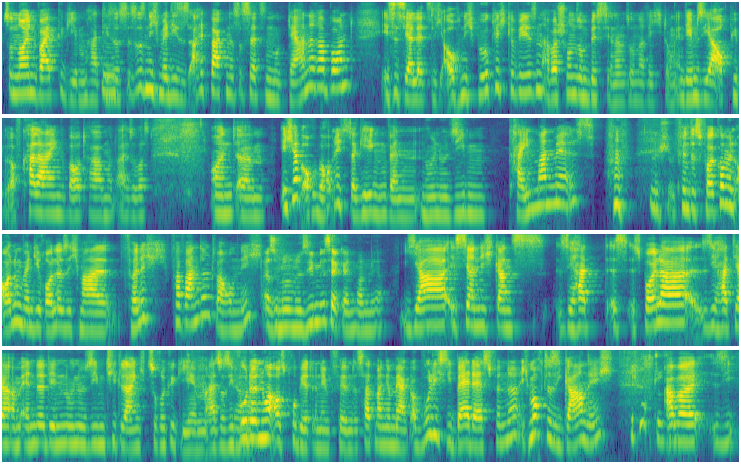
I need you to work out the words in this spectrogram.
so einen neuen Vibe gegeben hat. Dieses, Es ist nicht mehr dieses Altbacken, es ist jetzt ein modernerer Bond. Ist es ja letztlich auch nicht wirklich gewesen, aber schon so ein bisschen in so eine Richtung, indem sie ja auch People of Color eingebaut haben und all sowas. Und ähm, ich habe auch überhaupt nichts dagegen, wenn 007 kein Mann mehr ist. Ich finde es vollkommen in Ordnung, wenn die Rolle sich mal völlig verwandelt. Warum nicht? Also 007 ist ja kein Mann mehr. Ja, ist ja nicht ganz. Sie hat, es, Spoiler, sie hat ja am Ende den 007-Titel eigentlich zurückgegeben. Also sie Ja. wurde nur ausprobiert in dem Film. Das hat man gemerkt. Obwohl ich sie badass finde. Ich mochte sie gar nicht. Ich mochte sie. Aber sie,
